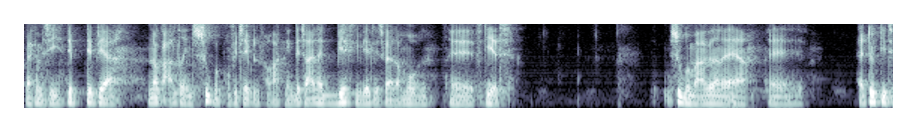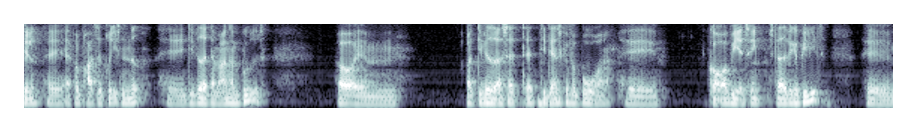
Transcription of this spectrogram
hvad kan man sige, det, det bliver nok aldrig en super profitabel forretning. Det tegner et virkelig, virkelig svært område, øh, fordi at supermarkederne er, øh, er dygtige til øh, at få presset prisen ned. Øh, de ved, at der er mange om budet, og, øh, og de ved også, at, at de danske forbrugere øh, går op i, at ting stadigvæk er billigt. Øh,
